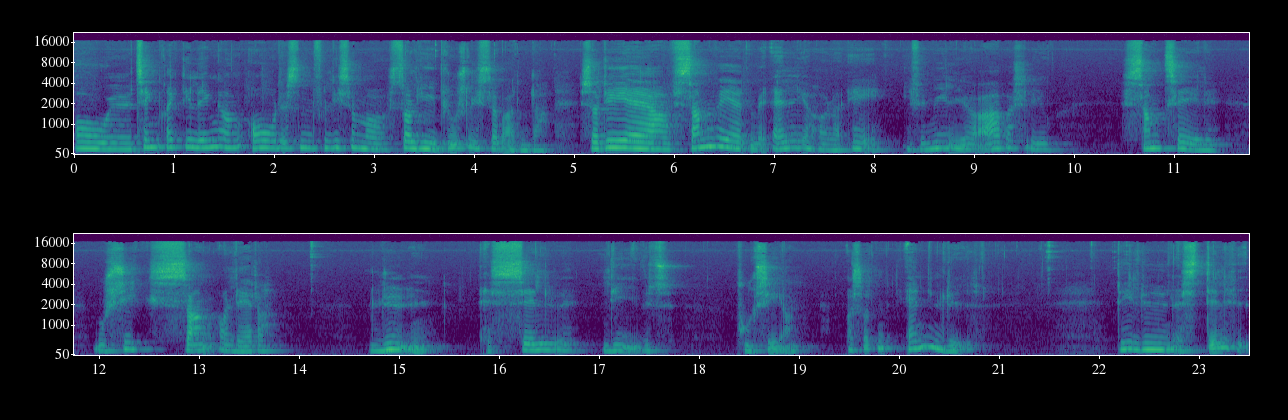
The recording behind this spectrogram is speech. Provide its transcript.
Og øh, tænkte rigtig længe om, over det, sådan for ligesom at, så lige pludselig, så var den der. Så det er samværet med alle, jeg holder af i familie og arbejdsliv, samtale, musik, sang og latter. Lyden af selve livets pulseren. Og så den anden lyd, det er lyden af stillhed.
